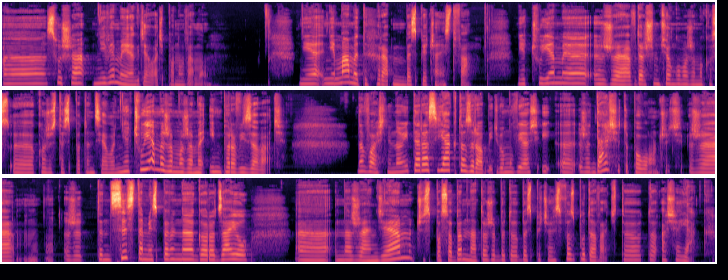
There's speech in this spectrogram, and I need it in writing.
e, słyszę, nie wiemy jak działać po nowemu. Nie, nie mamy tych ram bezpieczeństwa. Nie czujemy, że w dalszym ciągu możemy e, korzystać z potencjału. Nie czujemy, że możemy improwizować. No właśnie, no i teraz jak to zrobić? Bo mówiłaś, e, że da się to połączyć, że, że ten system jest pewnego rodzaju e, narzędziem czy sposobem na to, żeby to bezpieczeństwo zbudować. To, to Asia, jak?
